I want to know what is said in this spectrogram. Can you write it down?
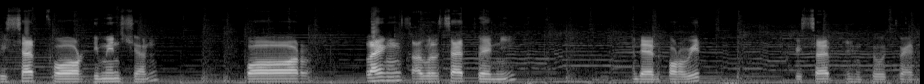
We set for dimension for length I will set 20 and then for width we set into 20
